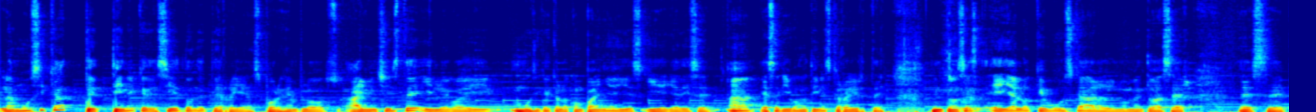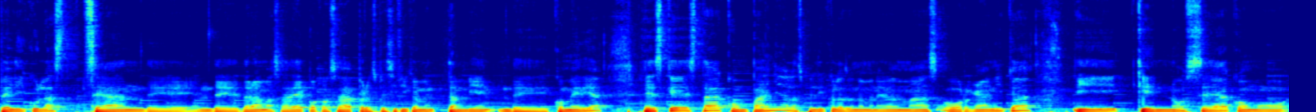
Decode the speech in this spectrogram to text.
la música te tiene que decir dónde te ríes. Por ejemplo, hay un chiste y luego hay música que lo acompaña y, es, y ella dice, ah, es aquí cuando tienes que reírte. Entonces ella lo que busca al momento de hacer este, películas, sean de, de dramas a de época, o sea, pero específicamente también de comedia, es que esta acompaña a las películas de una manera más orgánica y que no sea como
